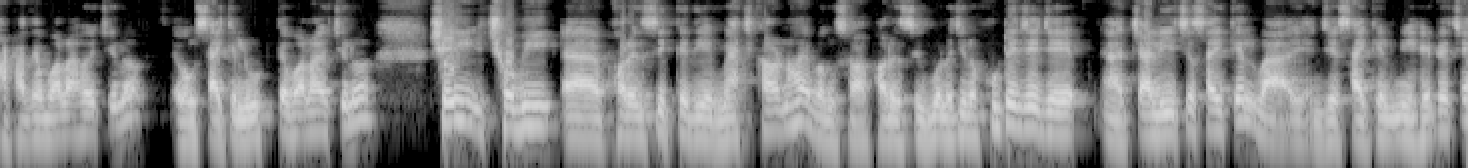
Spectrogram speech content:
হাঁটাতে বলা হয়েছিল এবং সাইকেল উঠতে বলা হয়েছিল। সেই ছবি ফরেন্সিককে দিয়ে ম্যাচ করানো হয় এবং ফরেন্সিক বলেছিল ফুটেজে যে চালিয়েছে সাইকেল বা যে সাইকেল নিয়ে হেঁটেছে,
